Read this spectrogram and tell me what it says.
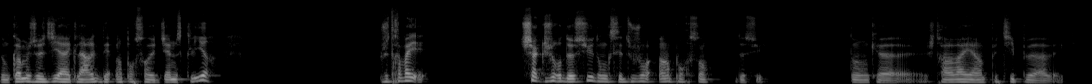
Donc comme je dis avec la règle des 1% de James Clear je travaille chaque jour dessus, donc c'est toujours 1 dessus. Donc je travaille un petit peu avec.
